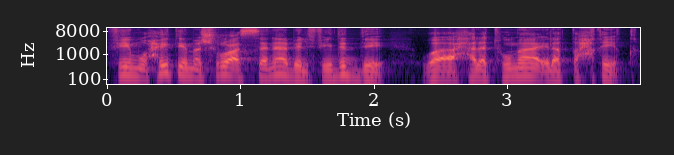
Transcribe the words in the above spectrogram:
في محيط مشروع السنابل في ددة وأحلتهما إلى التحقيق.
